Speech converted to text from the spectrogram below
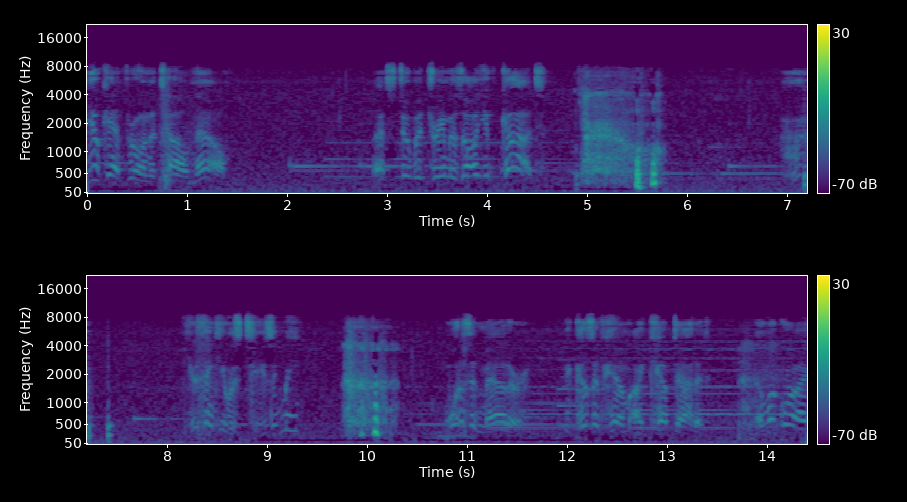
You can't throw in the towel now. That stupid dream is all you've got. You think he was teasing me? what does it matter? Because of him, I kept at it. And look where I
